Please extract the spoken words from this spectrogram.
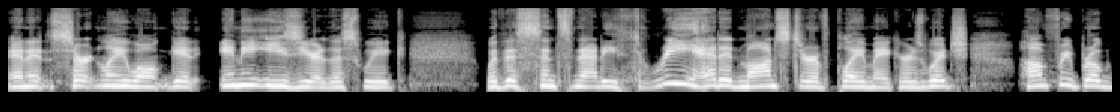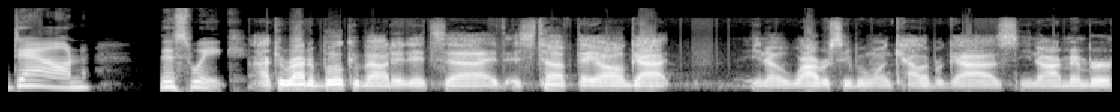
and it certainly won't get any easier this week with this Cincinnati three headed monster of playmakers, which Humphrey broke down this week? I could write a book about it. It's uh, it's tough. They all got you know wide receiver one caliber guys. You know, I remember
